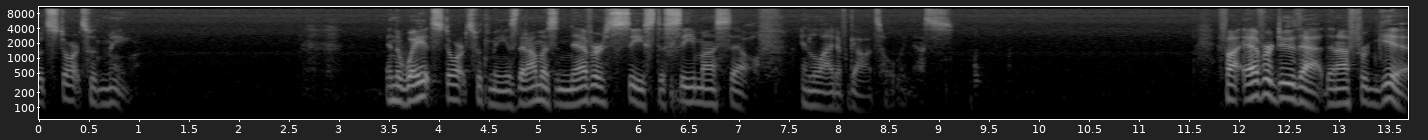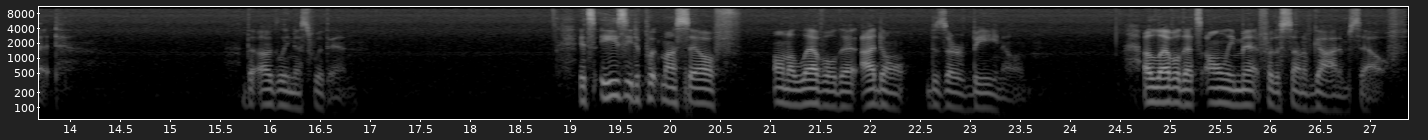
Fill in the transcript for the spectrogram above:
So it starts with me. And the way it starts with me is that I must never cease to see myself in light of God's holiness. If I ever do that, then I forget the ugliness within. It's easy to put myself on a level that I don't deserve being on, a level that's only meant for the Son of God Himself.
